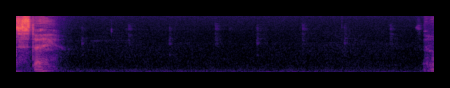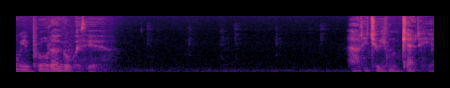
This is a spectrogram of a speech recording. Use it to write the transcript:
Got anywhere to stay? Is that all you brought over with you? How did you even get here?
